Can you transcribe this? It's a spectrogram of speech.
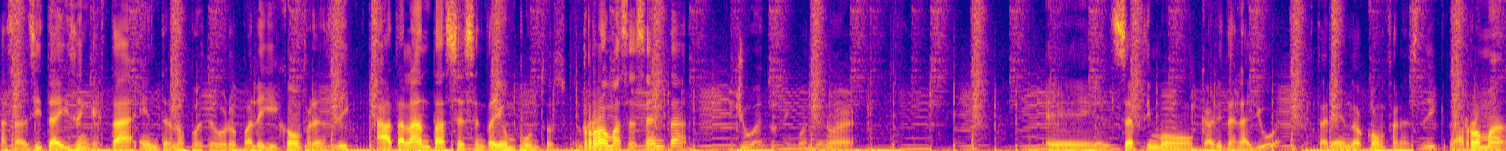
la salsita dicen que está entre los puestos de Europa League y Conference League. Atalanta 61 puntos, Roma 60, Juventus 59. Eh, el séptimo que ahorita es la Juve, estaría yendo a Conference League. La Roma,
